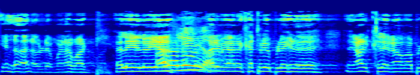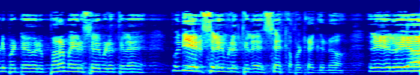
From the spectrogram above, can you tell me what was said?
இதுதான் அவருடைய மனவாட்டி. அலையலுயா அருமையான கத்துடைய பிள்ளைகளை இந்த நாட்களில் நாம் அப்படிப்பட்ட ஒரு பரம எருசலேம் இடத்துல புதிய எருசலேம் இடத்துல சேர்க்கப்பட்டிருக்கின்றோம். அல்லேலூயா.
